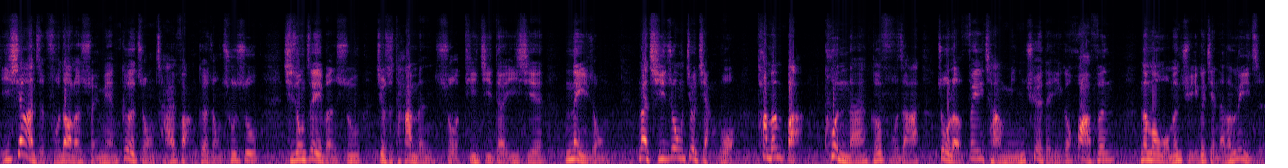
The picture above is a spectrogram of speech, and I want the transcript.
一下子浮到了水面，各种采访、各种出书，其中这一本书就是他们所提及的一些内容。那其中就讲过，他们把困难和复杂做了非常明确的一个划分。那么我们举一个简单的例子，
